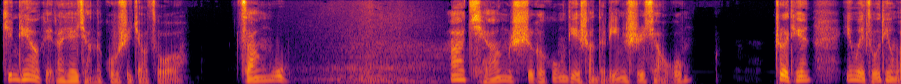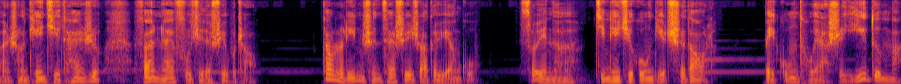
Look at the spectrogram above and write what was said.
今天要给大家讲的故事叫做《赃物》。阿强是个工地上的临时小工，这天因为昨天晚上天气太热，翻来覆去的睡不着，到了凌晨才睡着的缘故，所以呢，今天去工地迟到了，被工头呀是一顿骂。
